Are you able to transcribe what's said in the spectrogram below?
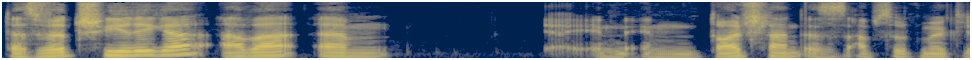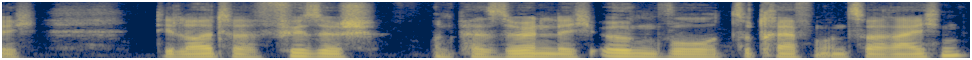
Das wird schwieriger, aber ähm, in, in Deutschland ist es absolut möglich, die Leute physisch und persönlich irgendwo zu treffen und zu erreichen.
